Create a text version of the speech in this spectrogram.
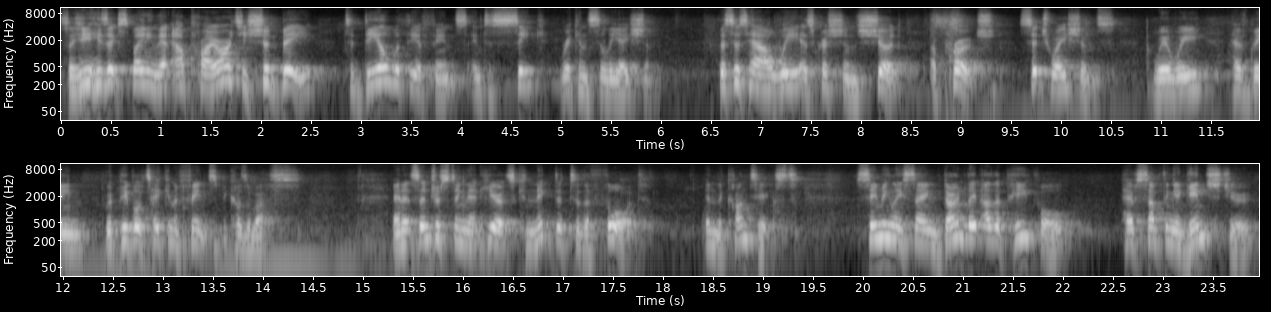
So he, he's explaining that our priority should be to deal with the offense and to seek reconciliation. This is how we as Christians should approach situations where we have been, where people have taken offense because of us. And it's interesting that here it's connected to the thought in the context, seemingly saying, don't let other people have something against you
